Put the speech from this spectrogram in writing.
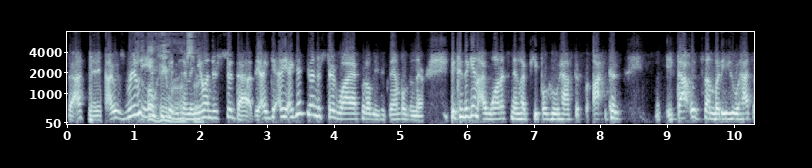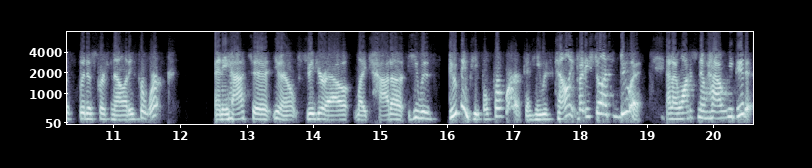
fascinating. I was really Oh, interested in I'm him, and you understood that. I, I guess you understood why I put all these examples in there, because again, I wanted to know how people who have to, because if that was somebody who had to split his personality for work, and he had to, you know, figure out like how to. He was duping people for work, and he was telling, but he still had to do it. And I wanted to know how he did it.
